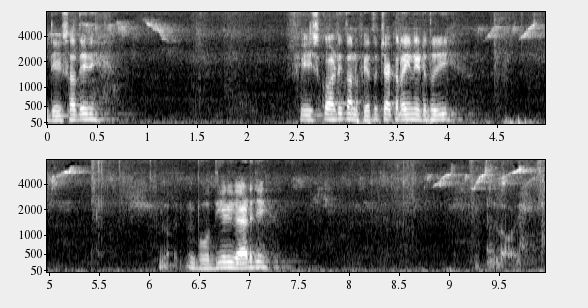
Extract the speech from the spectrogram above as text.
ਦੇਖ ਸਕਦੇ ਜੀ। ਫੇਸ ਕੁਆਲਿਟੀ ਤੁਹਾਨੂੰ ਫਿਰ ਤੋਂ ਚੈੱਕ ਕਰਾਈ ਨੇੜੇ ਤੋਂ ਜੀ। ਬੋਦੀ ਵਾਲੀ ਬੈਠ ਜੇ। ਲਓ ਜੀ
